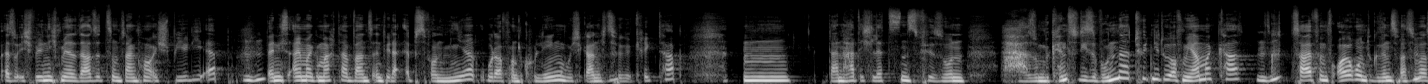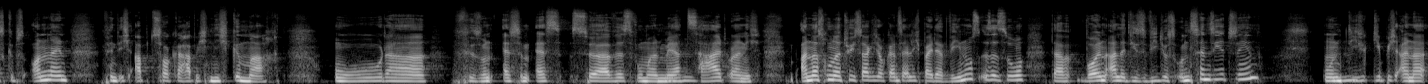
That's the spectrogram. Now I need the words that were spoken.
also ich will nicht mehr da sitzen und sagen, oh, ich spiele die App. Wenn ich es einmal gemacht habe, waren es entweder Apps von mir oder von Kollegen, wo ich gar nichts für gekriegt habe. Mm, Dann hatte ich letztens für so ein, so, kennst du diese Wundertüten, die du auf dem Jahrmarkt hast? Zahl 5 Euro und du gewinnst was, sowas gibt's online. Finde ich, Abzocke habe ich nicht gemacht. Oder für so einen SMS-Service, wo man mehr zahlt oder nicht. Andersrum natürlich sage ich auch ganz ehrlich, bei der Venus ist es so, da wollen alle diese Videos unzensiert sehen. Und die gebe ich einer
